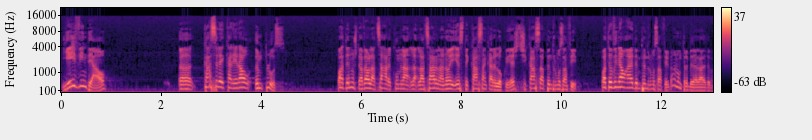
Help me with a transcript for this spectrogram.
ei vindeau uh, casele care erau în plus. Poate, nu știu, aveau la țară, cum la, la, la țară la noi este casa în care locuiești și casa pentru musafir. Poate vineau aia de, pentru musafir. Dar nu trebuie aia de...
